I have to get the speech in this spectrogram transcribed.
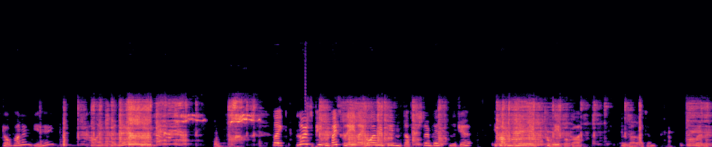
Stop running, you know. Even play this. Like, loads of people, basically, like all MVPs and stuff, just don't play this legit. Apart from the top leaderboard guy. I like um, him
